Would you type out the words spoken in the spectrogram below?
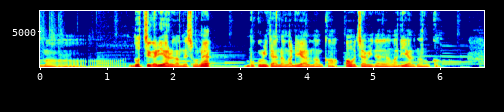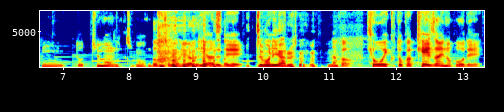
うん、まあどっちがリアルなんでしょうね僕みたいなのがリアルなんかあおちゃんみたいなのがリアルなのか。うん、どっちも、うんどっちも？どっちもリアルリアルで、どっちもリアル。なんか教育とか経済の方で、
